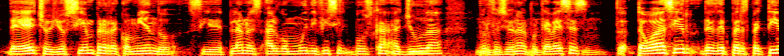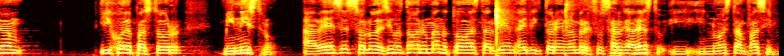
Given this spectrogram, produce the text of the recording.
de hecho, yo siempre recomiendo, si de plano es algo muy difícil, busca ayuda mm, profesional, porque a mm, veces, mm. te voy a decir desde perspectiva hijo de pastor, ministro. A veces solo decimos, no, hermano, todo va a estar bien, hay victoria en el nombre, Jesús salga de esto. Y, no es tan fácil.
